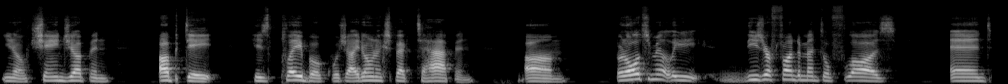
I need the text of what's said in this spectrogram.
you know, change up and update his playbook, which I don't expect to happen. Um, but ultimately, these are fundamental flaws, and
